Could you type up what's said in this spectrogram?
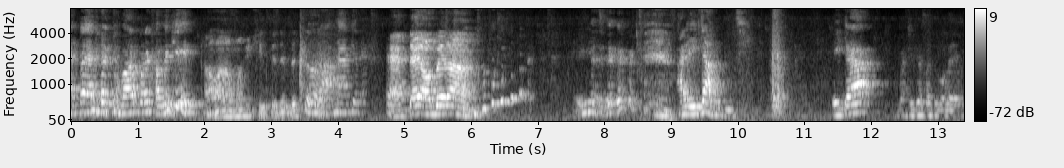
একটা একটা বার করে খাবে কি? আমার আমাকে খেতে দেবে তো? হ্যাঁ একটাই হবে না। আছে। আর এইটা আমি দিয়েছি। এইটা বাটির ব্যাপারে বলা যাবে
